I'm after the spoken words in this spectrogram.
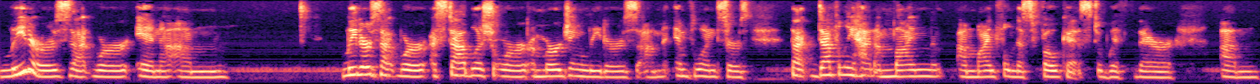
leaders that were in um, leaders that were established or emerging leaders, um, influencers that definitely had a mind a mindfulness focused with their um,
